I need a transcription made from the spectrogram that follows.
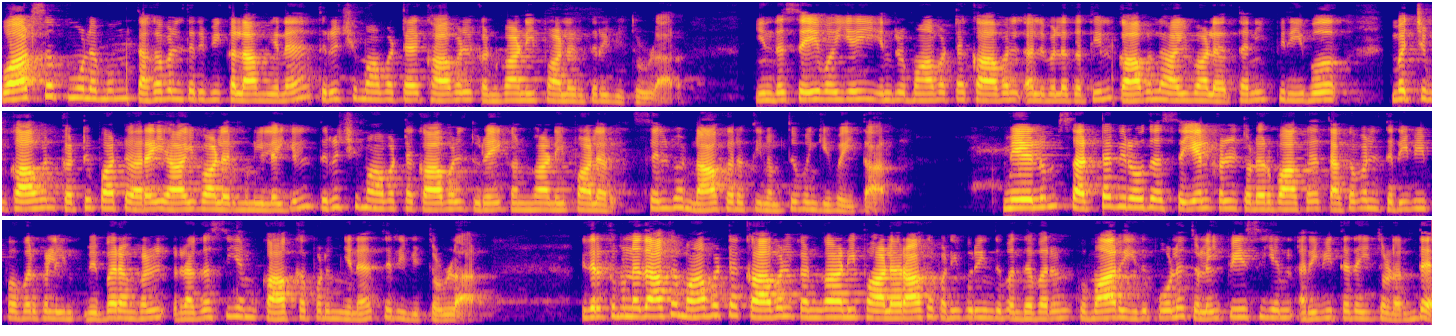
வாட்ஸ்அப் மூலமும் தகவல் தெரிவிக்கலாம் என திருச்சி மாவட்ட காவல் கண்காணிப்பாளர் தெரிவித்துள்ளார். இந்த சேவையை இன்று மாவட்ட காவல் அலுவலகத்தில் காவல் ஆய்வாளர் தனிப்பிரிவு மற்றும் காவல் கட்டுப்பாட்டு அறை ஆய்வாளர் முன்னிலையில் திருச்சி மாவட்ட காவல்துறை கண்காணிப்பாளர் செல்வ நாகரத்தினம் துவங்கி வைத்தார். மேலும் சட்டவிரோத செயல்கள் தொடர்பாக தகவல் தெரிவிப்பவர்களின் விவரங்கள் ரகசியம் காக்கப்படும் என தெரிவித்துள்ளார். இதற்கு முன்னதாக மாவட்ட காவல் கண்காணிப்பாளராக பணிபுரிந்து வந்த வருண்குமார் இதுபோல தொலைபேசி எண் அறிவித்ததை தொடர்ந்து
